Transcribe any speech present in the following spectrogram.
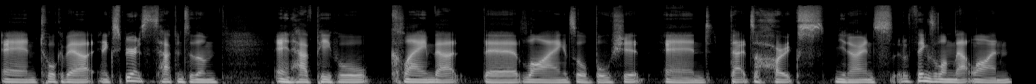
and talk about an experience that's happened to them and have people claim that they're lying, it's all bullshit, and that it's a hoax, you know, and things along that line.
